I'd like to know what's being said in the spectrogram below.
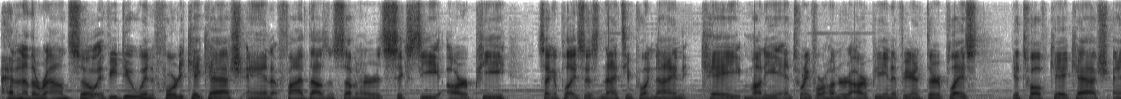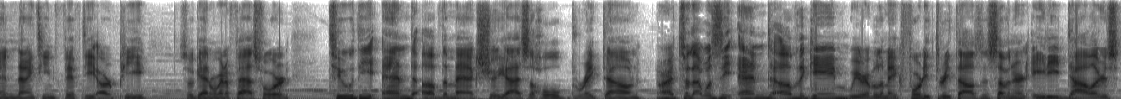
had another round. So if you do win 40k cash and 5,760 RP, second place is 19.9k money and 2,400 RP. And if you're in third place, get 12k cash and 1950 RP. So again, we're gonna fast forward to the end of the match, show you guys the whole breakdown. All right, so that was the end of the game. We were able to make $43,780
